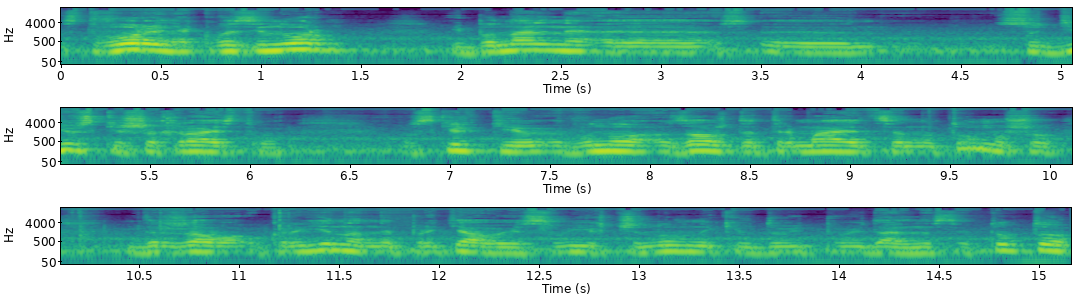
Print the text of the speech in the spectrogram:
створення квазінорм і банальне е, суддівське шахрайство, оскільки воно завжди тримається на тому, що держава Україна не притягує своїх чиновників до відповідальності, тобто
